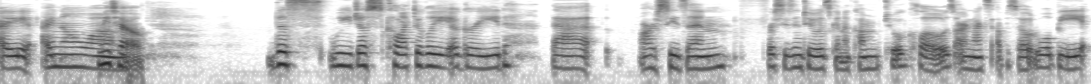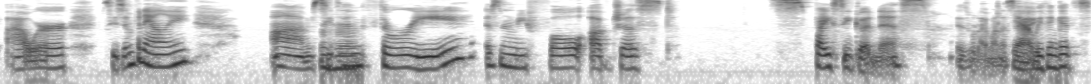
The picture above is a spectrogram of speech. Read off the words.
i i know um, me too this we just collectively agreed that our season for season two is going to come to a close. Our next episode will be our season finale. Um, season mm-hmm. three is going to be full of just spicy goodness is what I want to say. Yeah, we think it's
